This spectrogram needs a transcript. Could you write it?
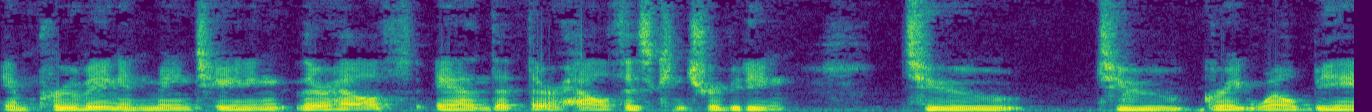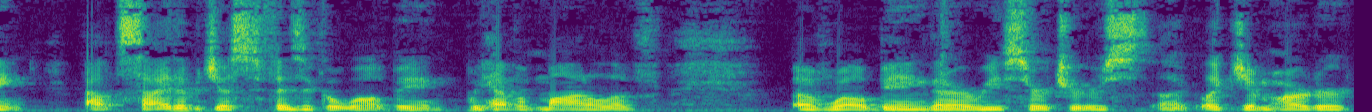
improving and maintaining their health and that their health is contributing to to great well-being outside of just physical well-being we have a model of of well-being that our researchers uh, like Jim Harter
